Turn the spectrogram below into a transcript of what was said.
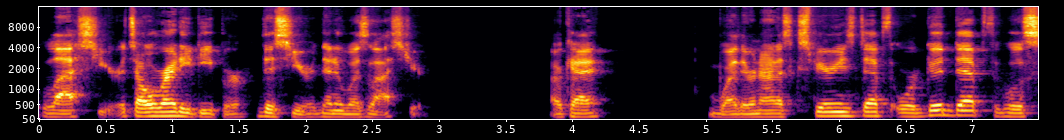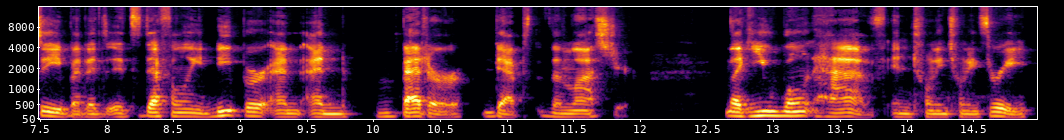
last year. It's already deeper this year than it was last year. Okay. Whether or not it's experienced depth or good depth, we'll see, but it's, it's definitely deeper and, and better depth than last year. Like you won't have in 2023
